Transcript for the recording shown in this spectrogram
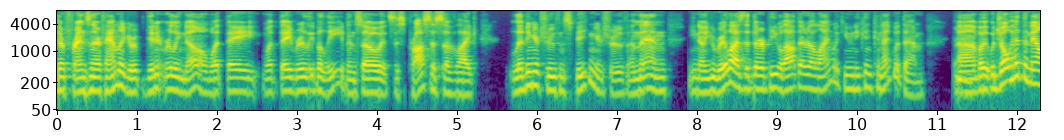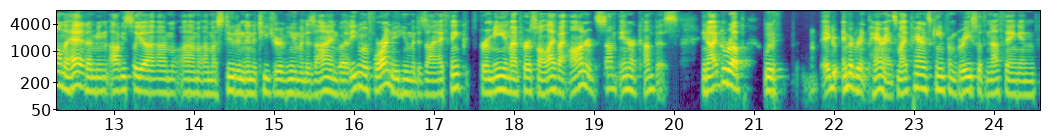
their friends and their family group didn't really know what they, what they really believe. And so it's this process of like, living your truth and speaking your truth and then you know you realize that there are people out there that align with you and you can connect with them uh, mm-hmm. but Joel hit the nail on the head. I mean, obviously, uh, I'm, I'm, I'm a student and a teacher of human design, but even before I knew human design, I think for me in my personal life, I honored some inner compass. You know, I grew up with immigrant parents. My parents came from Greece with nothing and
